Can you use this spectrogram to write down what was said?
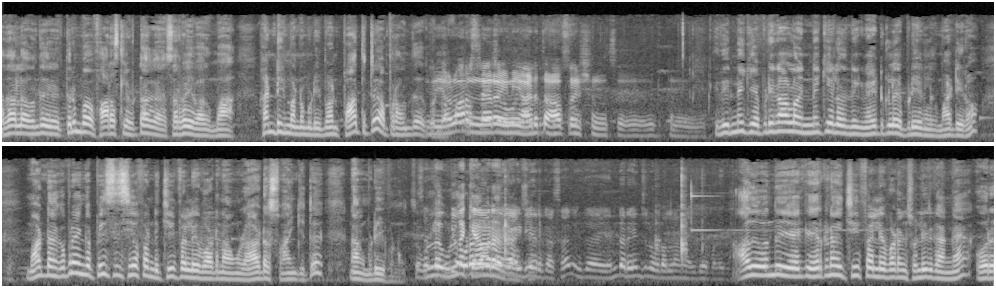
அதால் வந்து திரும்ப ஃபாரஸ்ட்டில் விட்டால் சர்வைவ் ஆகுமா ஹண்டிங் பண்ண முடியுமான்னு பார்த்துட்டு அப்புறம் வந்து அடுத்த ஆப்ரேஷன்ஸ் இது இன்றைக்கி எப்படினாலும் இன்றைக்கி இல்லை இன்றைக்கி நைட்டுக்குள்ளே எப்படி எங்களுக்கு மாட்டிடும் மாட்டினதுக்கப்புறம் எங்கள் பிசிசிஎஃப் அண்ட் சீஃப் எல்ஐ வார்டன் அவங்களோட ஆர்டர்ஸ் வாங்கிட்டு நாங்கள் முடிவு பண்ணுவோம். உள்ள உள்ள கேமரா இருக்கா ஐடியா இருக்கா சார்? இது எந்த ரேஞ்சில் விடலாம் அது வந்து ஏற்க- ஏற்கனவே சீஃப் எல்ஐ வார்டன் சொல்லியிருக்காங்க. ஒரு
